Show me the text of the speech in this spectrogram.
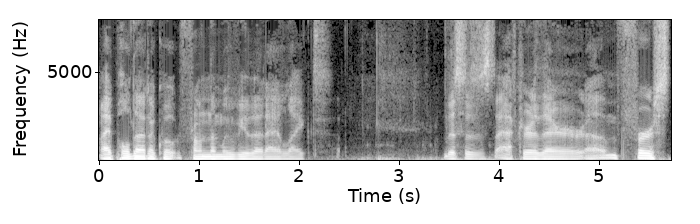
I pulled out a quote from the movie that I liked. This is after their um, first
